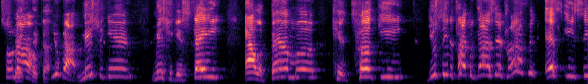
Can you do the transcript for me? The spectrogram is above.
So Great now pickup. you got Michigan, Michigan State, Alabama, Kentucky. You see the type of guys they're drafting? SEC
